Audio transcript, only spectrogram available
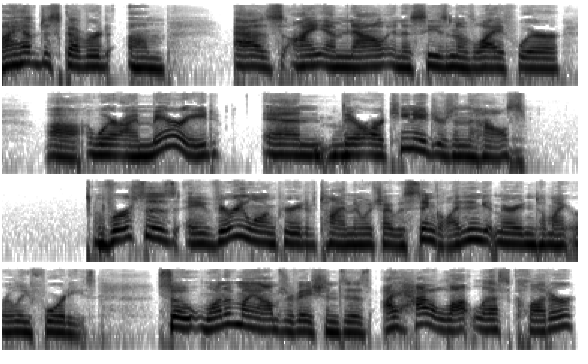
I have discovered, um, as I am now in a season of life where uh, where I'm married and mm-hmm. there are teenagers in the house, versus a very long period of time in which I was single. I didn't get married until my early 40s. So one of my observations is I had a lot less clutter,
